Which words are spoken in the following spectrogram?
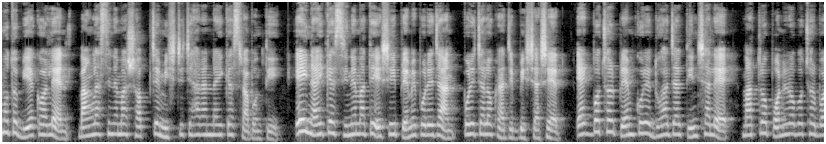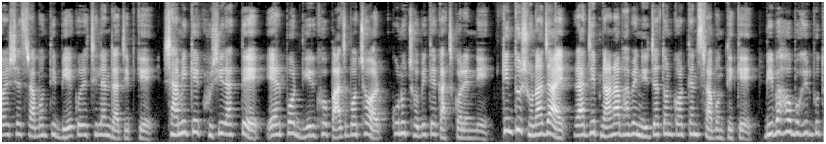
মতো বিয়ে করলেন বাংলা সিনেমার সবচেয়ে মিষ্টি চেহারার নায়িকা শ্রাবন্তী। এই নায়িকা সিনেমাতে এসেই প্রেমে পড়ে যান পরিচালক রাজীব বিশ্বাসের। এক বছর প্রেম করে দু হাজার তিন সালে মাত্র পনেরো বছর বয়সে শ্রাবন্তী বিয়ে করেছিলেন রাজীবকে। স্বামীকে খুশি রাখতে এরপর দীর্ঘ পাঁচ বছর কোনো ছবিতে কাজ করেননি। কিন্তু শোনা যায়, রাজীব নানাভাবে নির্যাতন করতেন শ্রাবন্তীকে। বিবাহ বহির্ভূত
